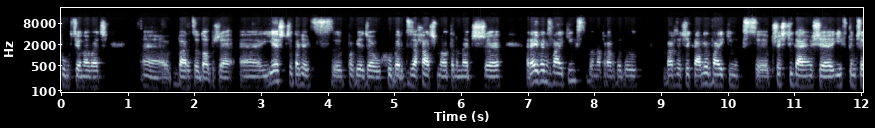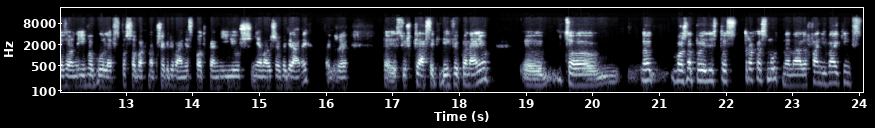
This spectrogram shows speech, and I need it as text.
funkcjonować e, bardzo dobrze. E, jeszcze, tak jak powiedział Hubert, zahaczmy o ten mecz Ravens-Vikings, bo naprawdę był bardzo ciekawy. Vikings prześcigają się i w tym sezonie, i w ogóle w sposobach na przegrywanie spotkań i już niemalże wygranych, także to jest już klasyk w ich wykonaniu. Y, co no, można powiedzieć, to jest trochę smutne, no ale fani Vikings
